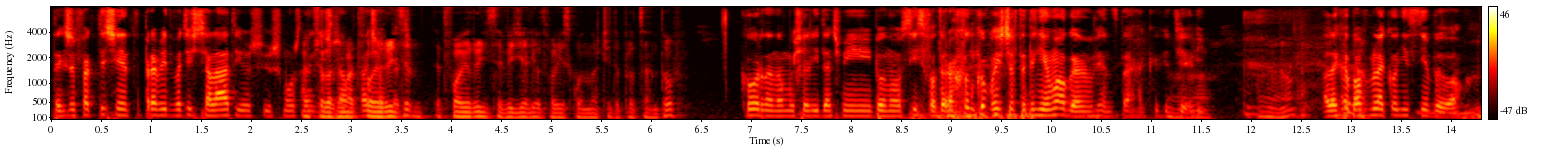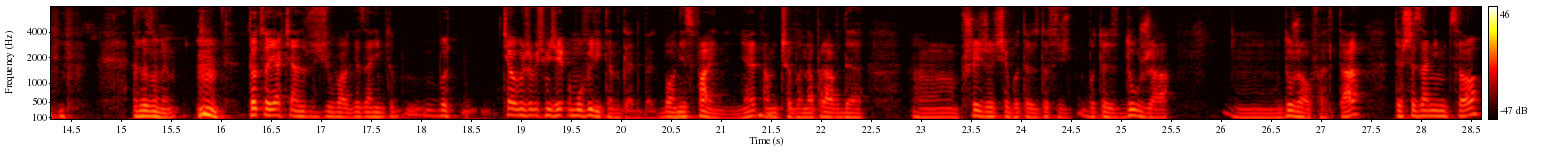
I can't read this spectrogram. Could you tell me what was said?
Także faktycznie prawie 20 lat już, już można. A przepraszam, a twoje rodzice, twoje rodzice wiedzieli o twojej skłonności do procentów? Kurde, no musieli dać mi pełną SIS do rachunku, bo jeszcze wtedy nie mogłem, więc tak, wiedzieli. Aha. Ale chyba w mleku nic nie było. Rozumiem. To, co ja chciałem zwrócić uwagę, zanim to, bo chciałbym, żebyśmy dzisiaj omówili ten getback, bo on jest fajny, nie? Tam trzeba naprawdę um, przyjrzeć się, bo to jest dosyć, bo to jest duża, um, duża oferta. To jeszcze zanim co,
